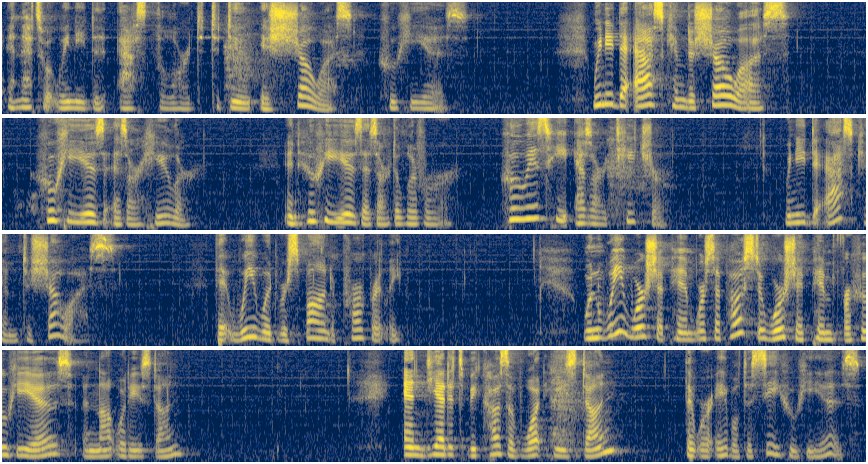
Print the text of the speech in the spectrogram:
And that's what we need to ask the Lord to do is show us who he is. We need to ask him to show us who he is as our healer and who He is as our deliverer. Who is He as our teacher? We need to ask Him to show us that we would respond appropriately. When we worship Him, we're supposed to worship Him for who He is and not what He's done. And yet, it's because of what He's done that we're able to see who He is.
